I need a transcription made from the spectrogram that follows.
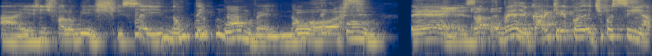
Aí a gente falou, bicho, isso aí não tem como, velho, não Nossa. tem como. É, exato. Velho, o cara queria. Tipo assim, a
